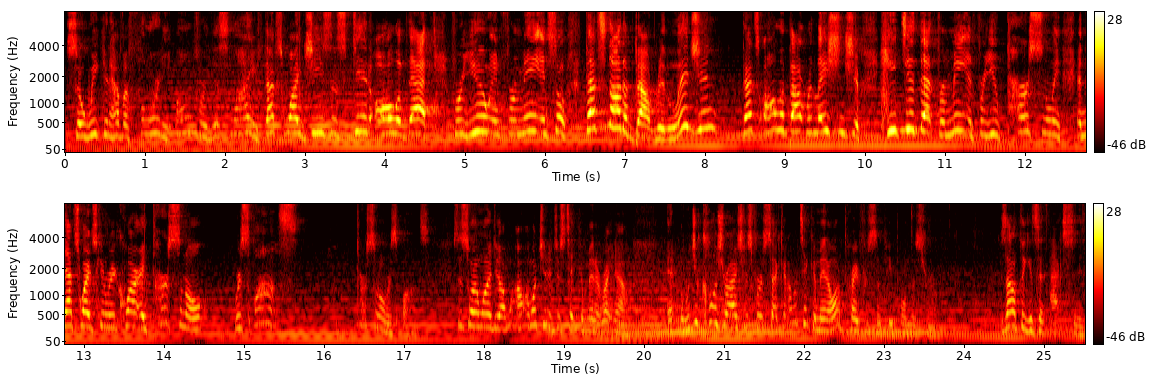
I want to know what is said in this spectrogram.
so we could have authority over this life. That's why Jesus did all of that for you and for me. And so that's not about religion. That's all about relationship. He did that for me and for you personally, and that's why it's going to require a personal response. Personal response. So this is what I want to do. I want you to just take a minute right now. And would you close your eyes just for a second? I want to take a minute. I want to pray for some people in this room. Because I don't think it's an accident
